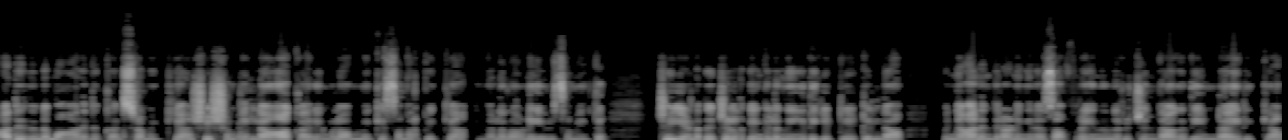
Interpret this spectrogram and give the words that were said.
അതിൽ നിന്ന് മാറി നിൽക്കാൻ ശ്രമിക്കുക. ശേഷം എല്ലാ കാര്യങ്ങളും അമ്മയ്ക്ക് സമർപ്പിക്കുക എന്നുള്ളതാണ് ഈ ഒരു സമയത്ത് ചെയ്യേണ്ടത്. ചിലർക്കെങ്കിലും നീതി കിട്ടിയിട്ടില്ല അപ്പോൾ ഞാൻ എന്തിനാണ് ഇങ്ങനെ സഫർ ചെയ്യുന്നൊരു ചിന്താഗതി ഉണ്ടായിരിക്കാം.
